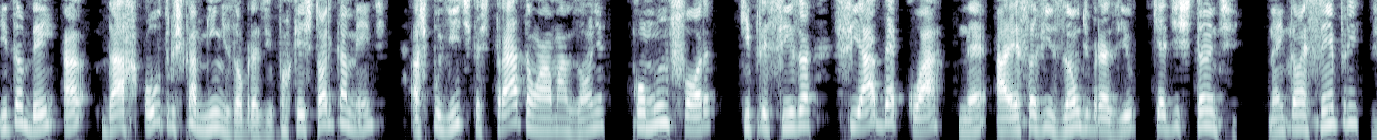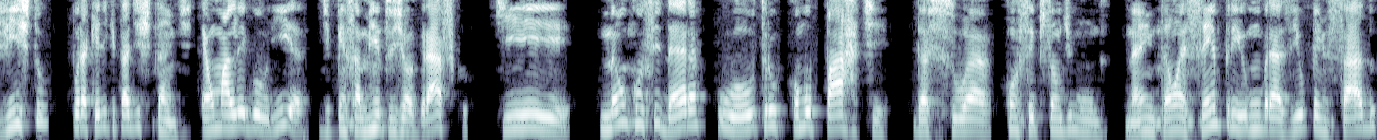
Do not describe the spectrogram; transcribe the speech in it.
e também a dar outros caminhos ao Brasil, porque historicamente as políticas tratam a Amazônia como um fora que precisa se adequar né, a essa visão de Brasil que é distante. Né? Então é sempre visto por aquele que está distante. É uma alegoria de pensamento geográfico que não considera o outro como parte da sua concepção de mundo. Né? Então é sempre um Brasil pensado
